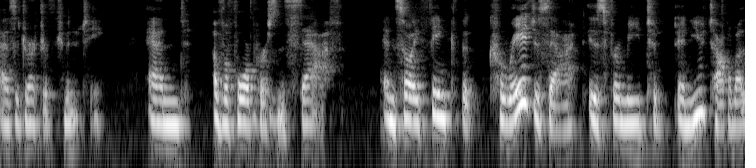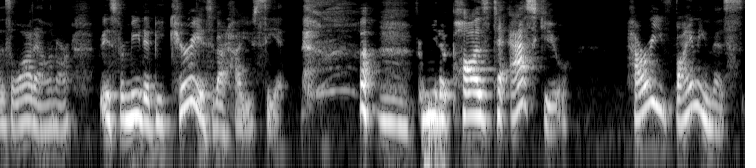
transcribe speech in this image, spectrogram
as a director of community and of a four person staff and so I think the courageous act is for me to, and you talk about this a lot, Eleanor, is for me to be curious about how you see it. mm. For me to pause to ask you, how are you finding this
